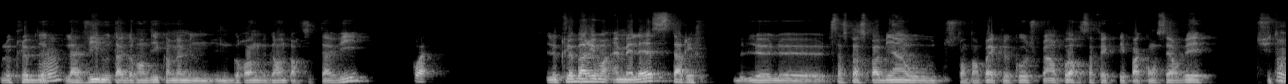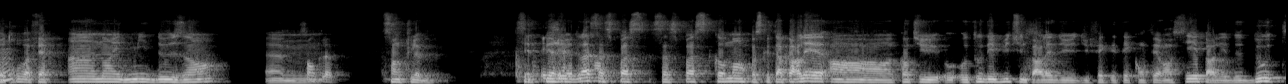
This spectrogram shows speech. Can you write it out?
le club de mhm. la ville où tu as grandi quand même une, une, grande, grande partie de ta vie. Ouais. Le club arrive en MLS, tu arrives le, le, ça se passe pas bien ou tu t'entends pas avec le coach, peu importe, ça fait que tu n'es pas conservé, tu te mhm. retrouves à faire un an et demi, deux ans. Euh, sans club. Sans club. Cette période-là, ça se passe, ça se passe comment? Parce que tu as parlé en, quand tu, au, tout début, tu nous parlais du, du fait que tu étais conférencier, parlais de doutes,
